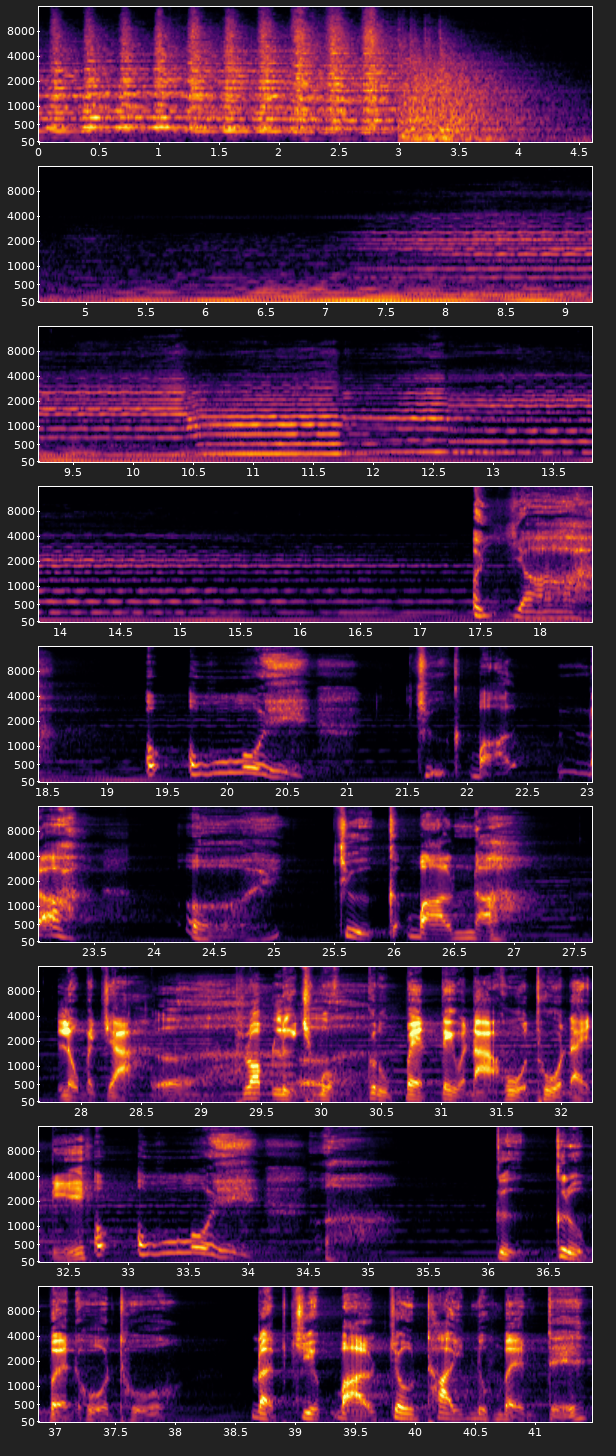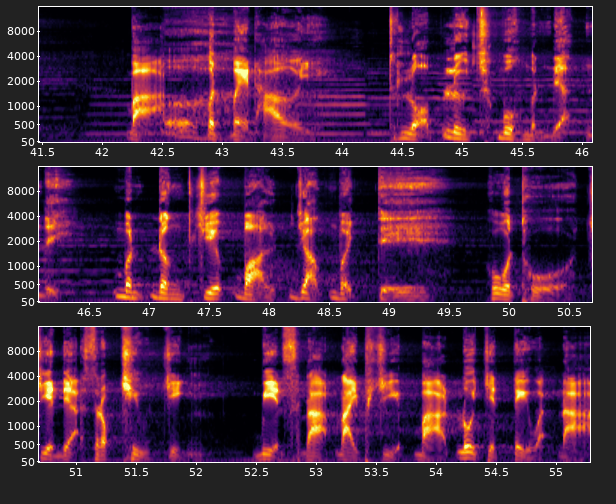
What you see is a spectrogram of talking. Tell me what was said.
ណាស់អើយជឺក្បាលណាស់លោកម្ចាស់ធ្លាប់ឮឈ្មោះគ្រូពេទ្យទេវតាហួធួដែរទីអូយគឺគ្រូពេទ្យហួធួដែលព្យាបាលចូលថៃនោះមែនទេ បាទពិតមែនហើយធ្លាប់ឮឈ្មោះម្នាក់នេះមិនដឹងព្យាបាលយ៉ាងម៉េចទេហួធួជាអ្នកស្រុកឈីវជីង មានស្នាដៃព្យាបាលដូចជាទេវតា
